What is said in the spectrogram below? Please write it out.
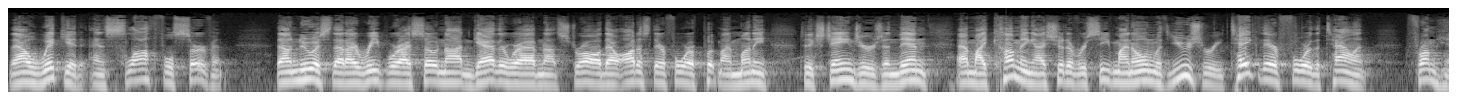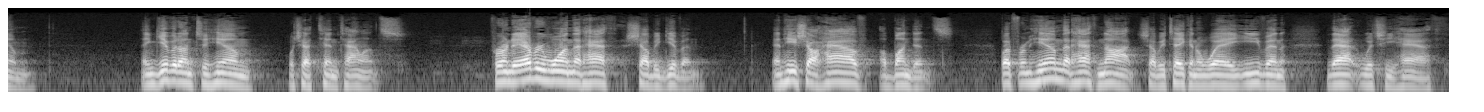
Thou wicked and slothful servant, thou knewest that I reap where I sow not, and gather where I have not straw. Thou oughtest therefore have put my money to exchangers, and then at my coming I should have received mine own with usury. Take therefore the talent from him, and give it unto him which hath ten talents. For unto every one that hath shall be given, and he shall have abundance. But from him that hath not shall be taken away even that which he hath.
